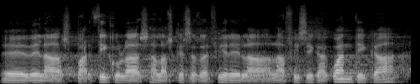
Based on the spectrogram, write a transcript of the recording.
eh, de las partículas a las que se refiere la física cuántica.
